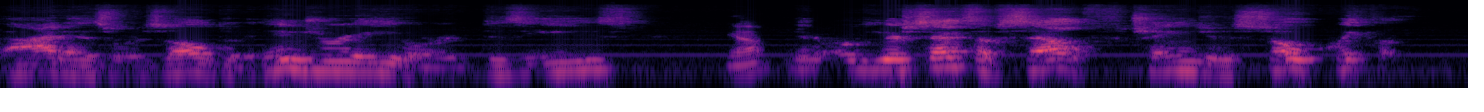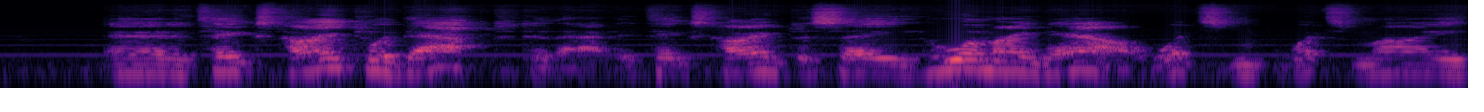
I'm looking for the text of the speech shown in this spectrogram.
got as a result of an injury or a disease. Yeah. You know, your sense of self changes so quickly. And it takes time to adapt to that. It takes time to say, who am I now? What's what's my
